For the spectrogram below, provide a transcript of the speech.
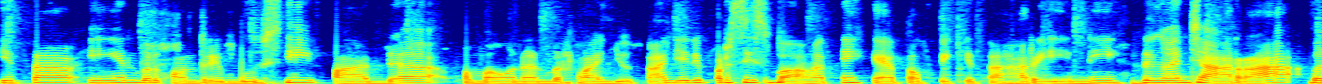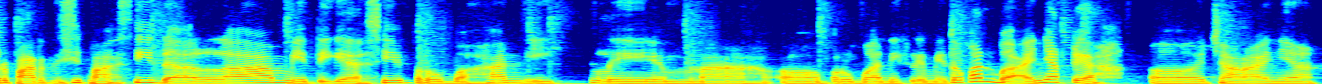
kita ingin berkontribusi pada pembangunan berkelanjutan. Jadi persis banget nih kayak topik kita hari ini dengan cara berpartisipasi dalam mitigasi perubahan iklim. Nah, uh, perubahan iklim itu kan banyak ya caranya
